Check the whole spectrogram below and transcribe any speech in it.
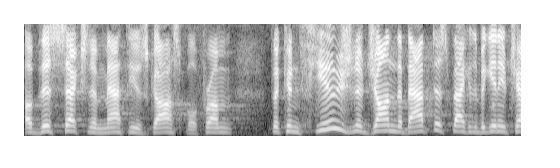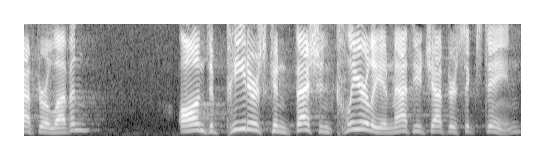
of this section of Matthew's gospel from the confusion of John the Baptist back at the beginning of chapter 11 on to Peter's confession clearly in Matthew chapter 16.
